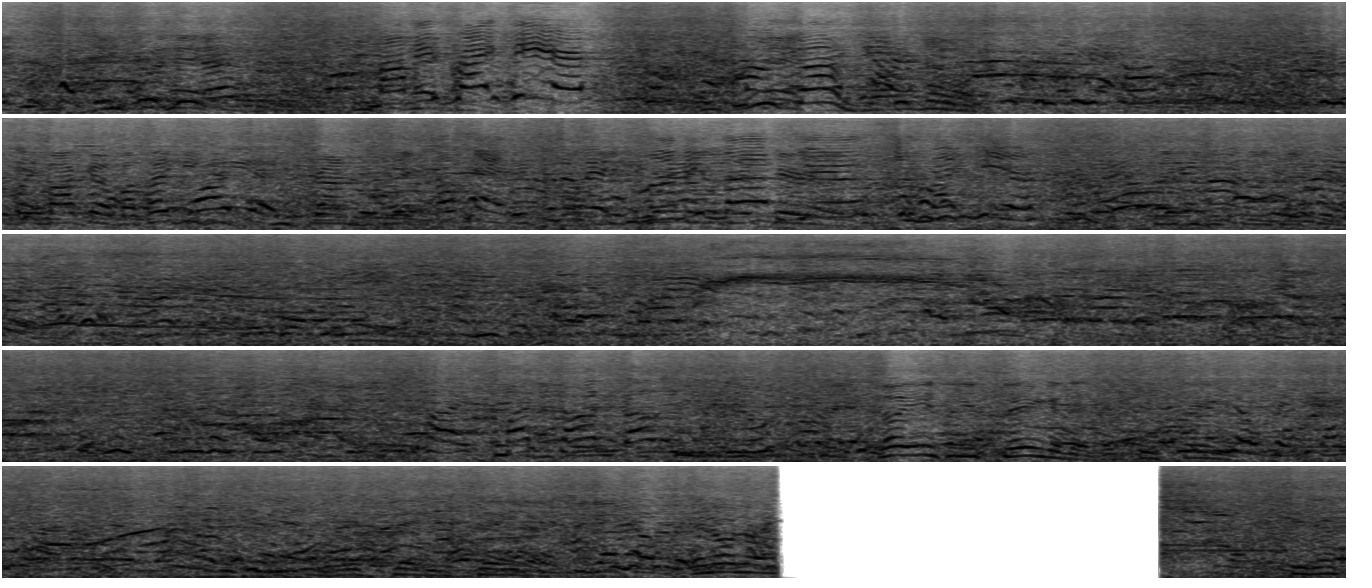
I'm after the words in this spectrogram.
Okay. He's putting it out. Mommy's right here. He's done. What are you doing? Everybody back up. I think he's, just, he's trying to get. Okay. Mommy loves you. I'm right here. I think he's just trying to take care of it. My son fell into No, he's, he's playing with it. It's he's playing. He's playing that. He's.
